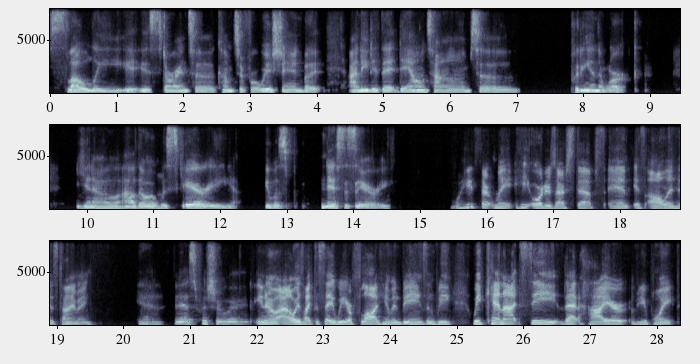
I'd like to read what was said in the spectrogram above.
slowly it is starting to come to fruition. But I needed that downtime to put in the work. You know, mm-hmm. although it mm-hmm. was scary, it was necessary. Well, he certainly he orders our steps and it's all in his timing. Yeah, yes, for sure. You know, I always like to say we are flawed human beings and we we cannot see that higher viewpoint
